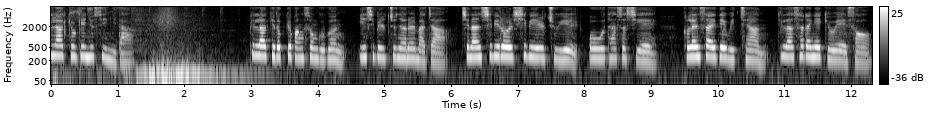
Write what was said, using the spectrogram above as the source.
필라 교계 뉴스입니다. 필라 기독교 방송국은 21주년을 맞아 지난 11월 12일 주일 오후 5시에 글렌사이드에 위치한 필라 사랑의 교회에서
